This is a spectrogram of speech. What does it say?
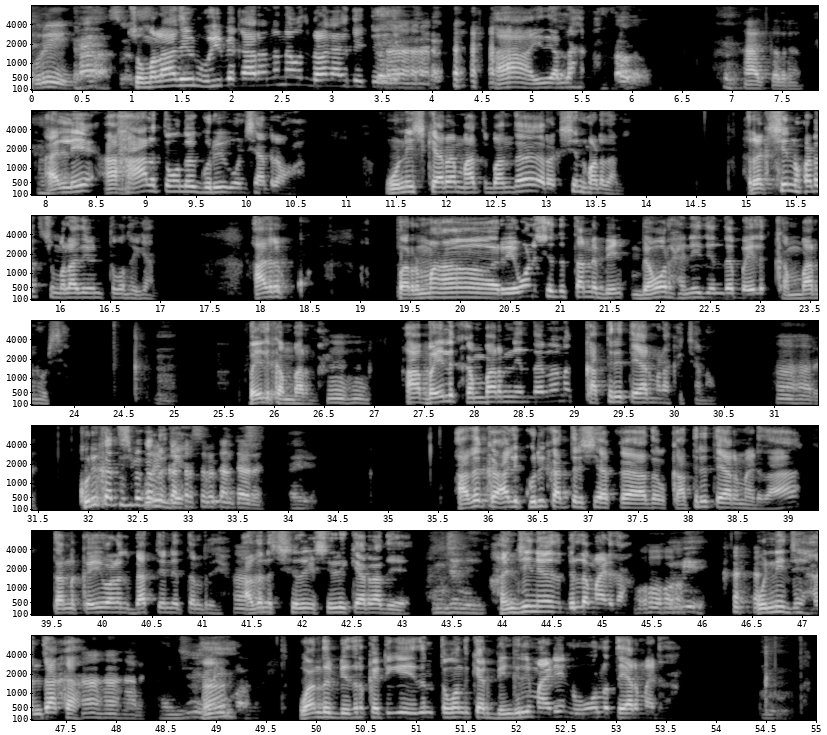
ಕುರಿ ಸುಮಲಾದೇವಿನ ಒಯ್ಬೇಕಾರ ನಾವ್ ಬೆಳಗಾಗತೈತಿ. ಹಾ. ಇದೆಲ್ಲ. ಅಲ್ಲಿ ಆ ಹಾಲು ತಗೊಂಡೋಗಿ ಗುರಿ ಉಣ್ಸ್ಯಾನ್ರಿ ಅವ. ಉಣಿಸ್ಕ್ಯಾರ ಮತ್ ಬಂದ ರಕ್ಷಿನ್ ಹೊಡೆದಾನ. ರಕ್ಷಿನ್ ಹೊಡೆದ್ ಸುಮಲಾದೇವಿನ ತಗೊಂಡ್ ಹೋಗ್ಯಾನ. ಆದ್ರ ಪರಮ ರೇವಣಿಸಿದ ತನ್ನ ಬೆನ್ ಬೆವರ್ ಹನಿದಿಂದ ಬೈಲ್ ಕಂಬಾರ್ ನೋಡ್ಸ್ಯಾನ. ಬೈಲ್ ಕಂಬಾರ್ನ. ಆ ಬೈಲ್ ಕಂಬಾರ್ನಿಂದ ಕತ್ರಿ ತಯಾರ್ ಮಾಡಕ್ ಹಚ್ಚ ನಾವು ಕುರಿ ಕತ್ತರಿಸ್ಬೇಕಲ್ಲ ಅದಕ್ಕ ಅಲ್ಲಿ ಕುರಿ ಕತ್ತರಿಸಾಕ ಅದ ಕತ್ರಿ ತಯಾರ್ ಮಾಡಿದ ತನ್ನ ಕೈ ಒಳಗ ಬೆತ್ತ ಏನಿತ್ತಲ್ರಿ ಅದನ್ನ ಸಿಳಿ ಸಿಳಿಕ್ಯಾರ ಅದೇ ಹಂಜಿನ ಬಿಲ್ಲ ಮಾಡಿದ. ಉನ್ನಿಜಿ ಉನ್ನಿ ಹಂಜಾಕ? ಒಂದ್ ಬಿದ್ರ ಕಟ್ಟಿಗೆ ಇದನ್ನ ತಗೊಂಡ್ ಕ್ಯಾರ ಬಿಂಗ್ರಿ ಮಾಡಿ ನೂಲು ತಯಾರು ಮಾಡಿದ.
